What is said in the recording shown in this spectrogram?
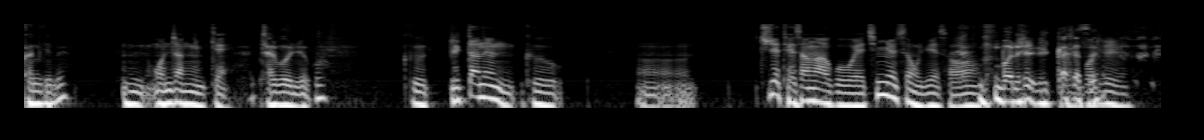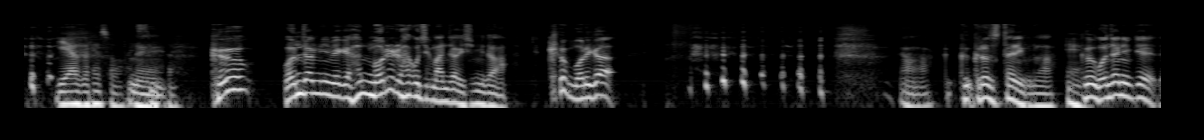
간 김에? 음, 원장님께. 잘 보이려고? 그, 일단은 그, 어, 취재 대상하고의 친밀성을 위해서. 머리를 깎았어요? 머리를 예약을 해서 네. 했습니다. 그 원장님에게 한 머리를 하고 지금 앉아 계십니다. 그 머리가. 아, 그, 그, 런 스타일이구나. 예. 그 원장님께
